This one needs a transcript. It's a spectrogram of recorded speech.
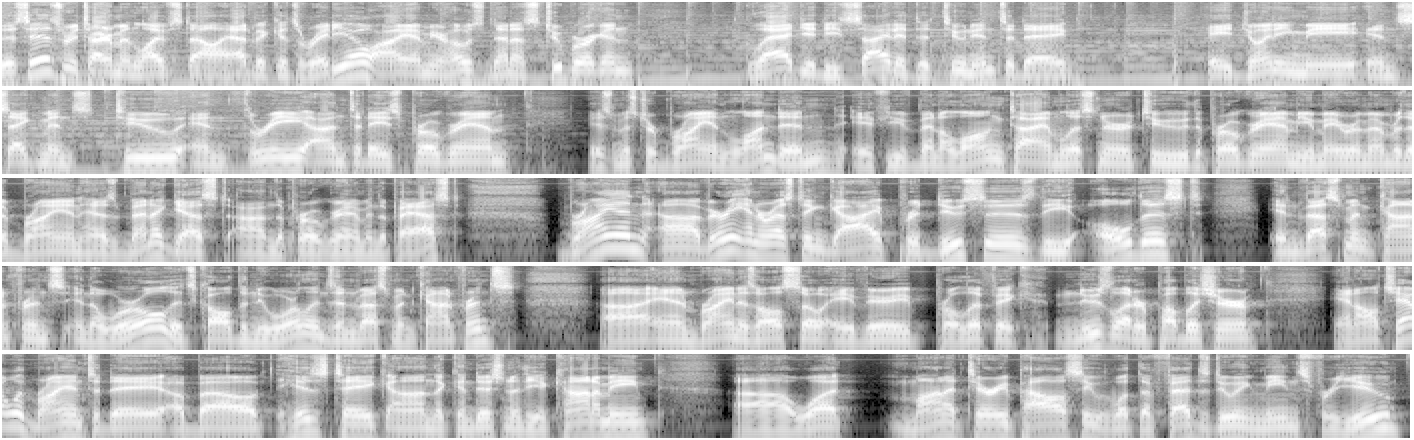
This is Retirement Lifestyle Advocates Radio. I am your host, Dennis Tubbergen. Glad you decided to tune in today. Hey, joining me in segments two and three on today's program is Mr. Brien Lundin. If you've been a long-time listener to the program, you may remember that Brien has been a guest on the program in the past. Brien, a very interesting guy, produces the oldest investment conference in the world. It's called the New Orleans Investment Conference. Uh, and Brien is also a very prolific newsletter publisher. And I'll chat with Brien today about his take on the condition of the economy, uh, what monetary policy, what the Fed's doing means for you.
